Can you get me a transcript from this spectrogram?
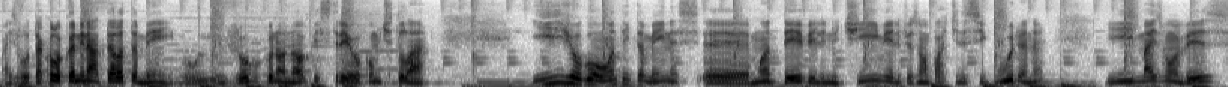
Mas vou estar tá colocando aí na tela também o, o jogo que o Nonoka estreou como titular. E jogou ontem também, né? É, manteve ele no time, ele fez uma partida segura, né? E mais uma vez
